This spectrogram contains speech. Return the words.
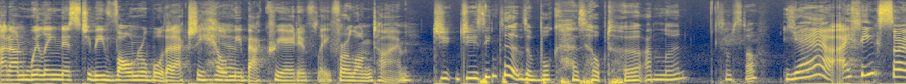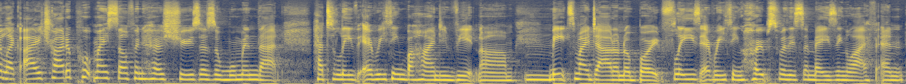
an unwillingness to be vulnerable that actually held Yeah. me back creatively for a long time. Do, do you think that the book has helped her unlearn some stuff? Yeah, I think so. Like, I try to put myself in her shoes as a woman that had to leave everything behind in Vietnam, mm. meets my dad on a boat, flees everything, hopes for this amazing life. And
